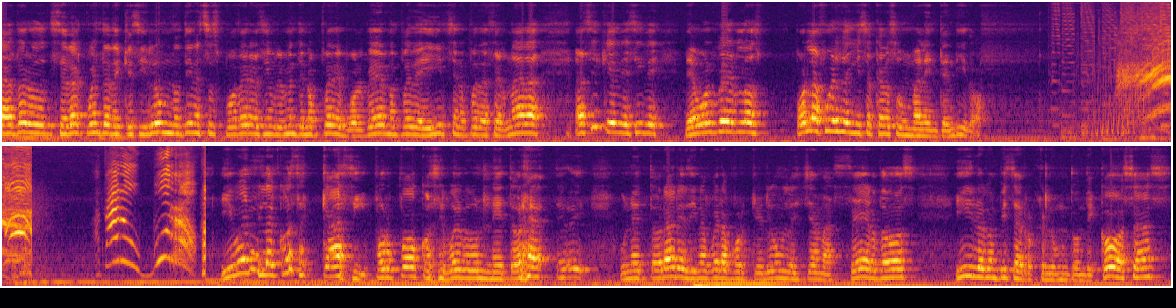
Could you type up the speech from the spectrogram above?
Ataru se da cuenta de que si Lum no tiene sus poderes simplemente no puede volver, no puede irse, no puede hacer nada, así que decide devolverlos por la fuerza y eso causa un malentendido. Y bueno, y la cosa casi, por poco, se vuelve un netora, un netorare si no fuera porque Lum les llama cerdos y luego empieza a arrojarle un montón de cosas.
